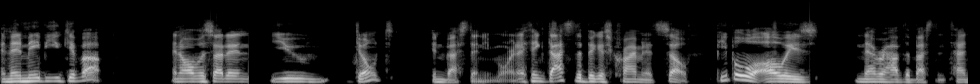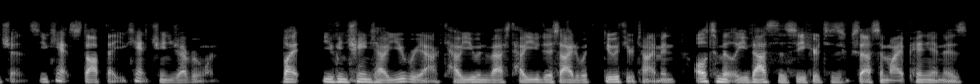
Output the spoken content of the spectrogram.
And then maybe you give up and all of a sudden you don't invest anymore. And I think that's the biggest crime in itself. People will always never have the best intentions. You can't stop that. You can't change everyone but you can change how you react, how you invest, how you decide what to do with your time. And ultimately, that's the secret to success, in my opinion, is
